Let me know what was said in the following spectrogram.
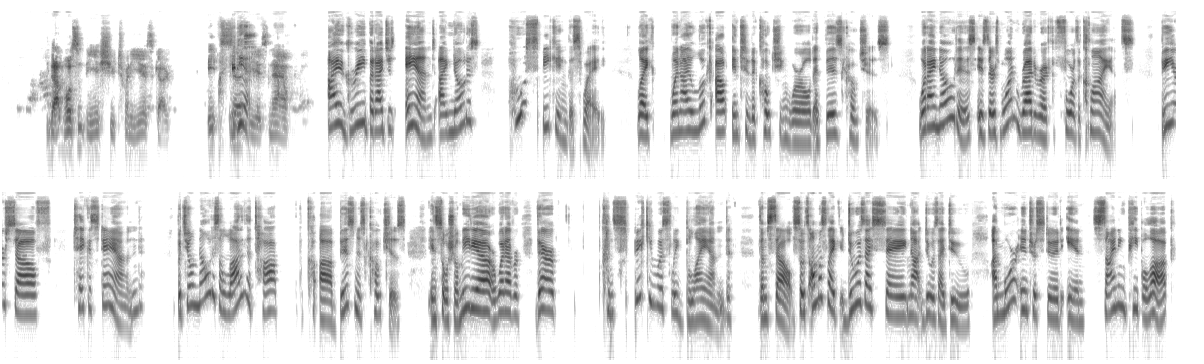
that wasn't the issue 20 years ago. It Yeah. certainly is now. I agree, but I just, and I notice who's speaking this way. Like when I look out into the coaching world at biz coaches, what I notice is there's one rhetoric for the clients be yourself, take a stand. But you'll notice a lot of the top uh, business coaches in social media or whatever, they're conspicuously bland themselves. So it's almost like do as I say, not do as I do. I'm more interested in signing people up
